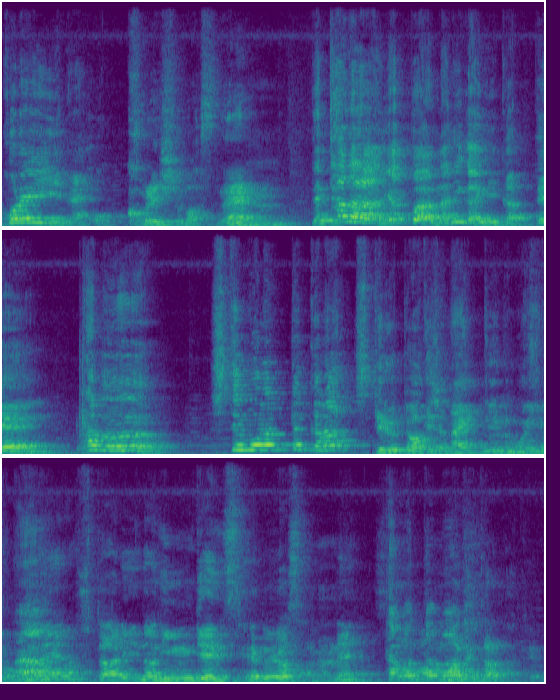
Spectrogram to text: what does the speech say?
これいいね、ほっこりしますね、でただやっぱ何がいいかって、多分してもらったから知ってるってわけじゃないっていうのもいいよな、ね、2人の人間性の良さがね、たまたま出ただけ。で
